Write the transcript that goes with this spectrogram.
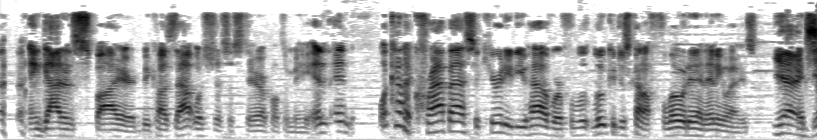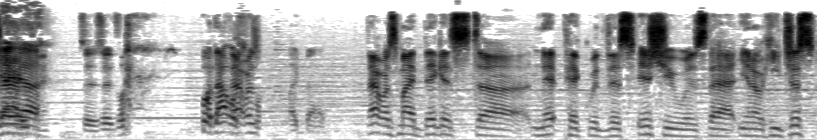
and got inspired because that was just hysterical to me. And and what kind of crap ass security do you have where Luke could just kind of float in anyways? Yeah, And exactly. It's, it's like, but that was, That was- like that. that was my biggest uh, nitpick with this issue was that you know he just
